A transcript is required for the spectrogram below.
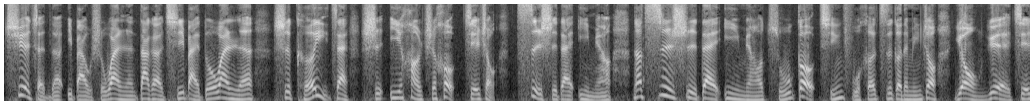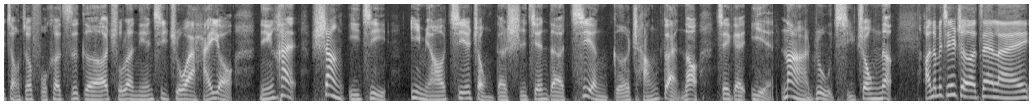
确诊的一百五十万人，大概有七百多万人是可以在十一号之后接种次世代疫苗。那次世代疫苗足够，请符合资格的民众踊跃接种。这符合资格，除了年纪之外，还有您和上一季。疫苗接种的时间的间隔长短呢，这个也纳入其中呢。好，那么接着再来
